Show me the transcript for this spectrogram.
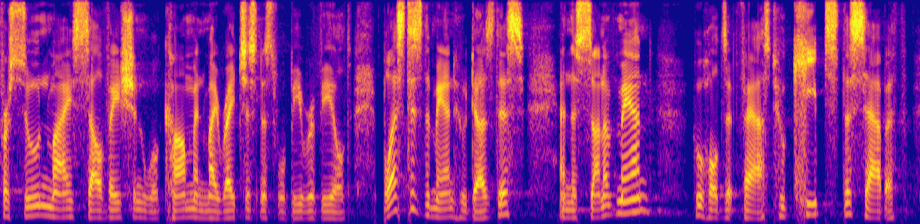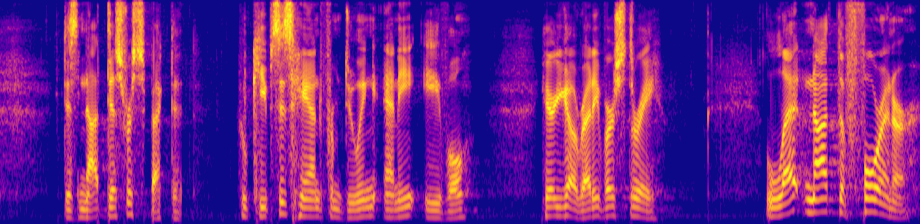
for soon my salvation will come and my righteousness will be revealed. Blessed is the man who does this, and the Son of Man who holds it fast, who keeps the Sabbath, does not disrespect it, who keeps his hand from doing any evil. Here you go. Ready? Verse 3. Let not the foreigner,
